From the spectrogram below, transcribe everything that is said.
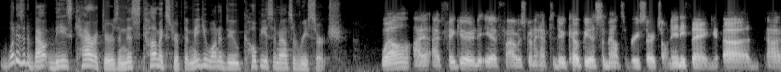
what is it about these characters in this comic strip that made you want to do copious amounts of research? Well, I, I figured if I was going to have to do copious amounts of research on anything, uh, uh,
